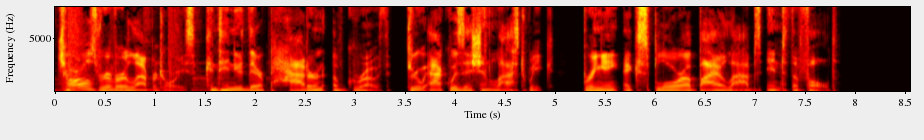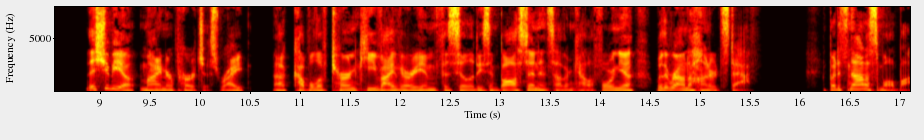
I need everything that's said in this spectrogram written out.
Charles River Laboratories continued their pattern of growth through acquisition last week, bringing Explora Biolabs into the fold. This should be a minor purchase, right? a couple of turnkey vivarium facilities in Boston and Southern California with around 100 staff. But it's not a small buy.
